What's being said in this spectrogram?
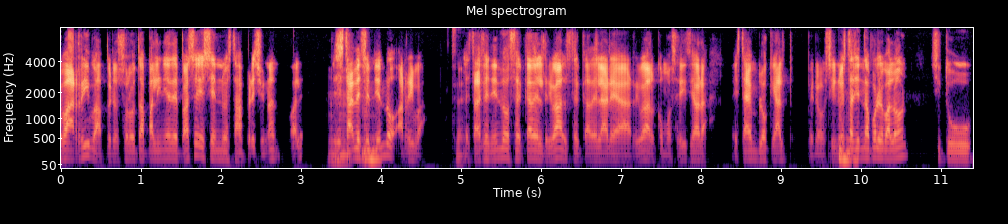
va arriba pero solo tapa línea de pase, ese no está presionando, ¿vale? está defendiendo arriba. Está defendiendo cerca del rival, cerca del área rival, como se dice ahora. Está en bloque alto. Pero si no estás yendo por el balón, si tu,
